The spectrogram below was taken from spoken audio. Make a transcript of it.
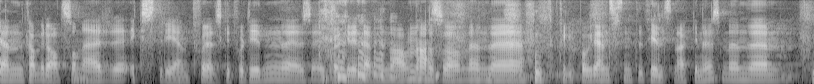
en kamerat som er ekstremt forelsket for tiden. Eh, så jeg skal ikke nevne navn, altså, men uh, på grensen til tilsnakkende. Men uh,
